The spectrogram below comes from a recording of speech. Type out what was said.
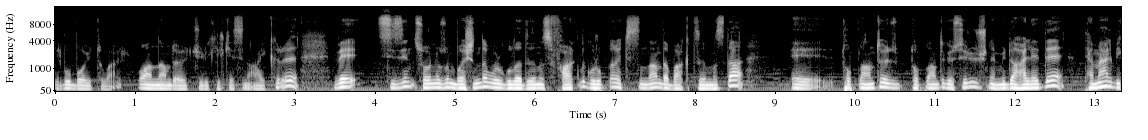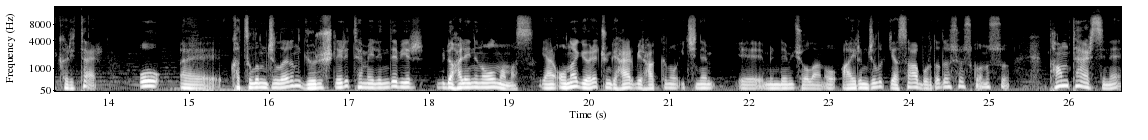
Bir bu boyutu var. Bu anlamda ölçülük ilkesine aykırı ve sizin sorunuzun başında vurguladığınız farklı gruplar açısından da baktığımızda e, toplantı toplantı gösteri yürüyüşüne müdahalede temel bir kriter o e, katılımcıların görüşleri temelinde bir müdahalenin olmaması. Yani ona göre çünkü her bir hakkın o içine e, mündemiş olan o ayrımcılık yasağı burada da söz konusu. Tam tersine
